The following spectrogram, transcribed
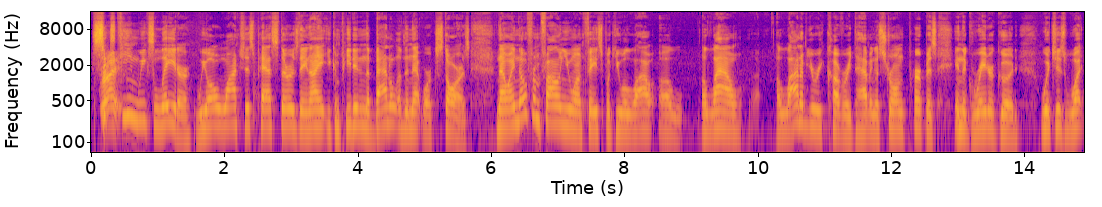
16 weeks later, we all watched this past Thursday night. You competed in the Battle of the Network Stars. Now, I know from following you on Facebook, you allow uh, allow a lot of your recovery to having a strong purpose in the greater good, which is what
